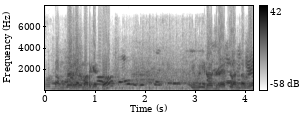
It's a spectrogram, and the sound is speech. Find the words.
చూద్దాం కూరగాయల మార్కెట్. ఇవి రేట్లు అంటవి.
